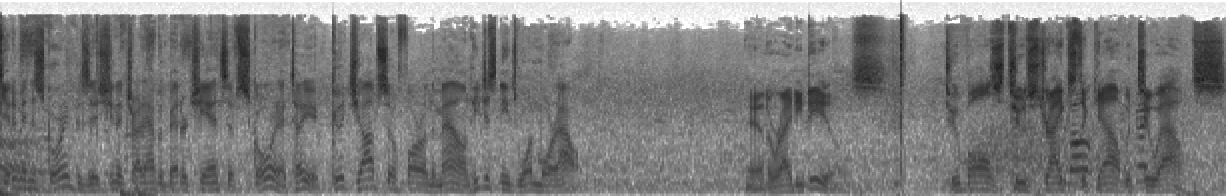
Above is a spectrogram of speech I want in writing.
get him into scoring position, and try to have a better chance of scoring. I tell you, good job so far on the mound. He just needs one more out. And the righty deals. Two balls, two strikes to count with two outs.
